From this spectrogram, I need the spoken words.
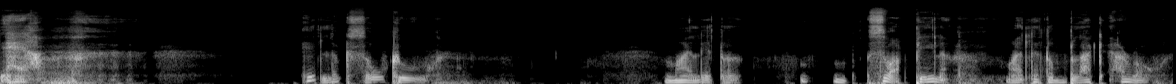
Yeah. It looks so cool. My little mm, mm, Svartpilen, my little black arrow.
